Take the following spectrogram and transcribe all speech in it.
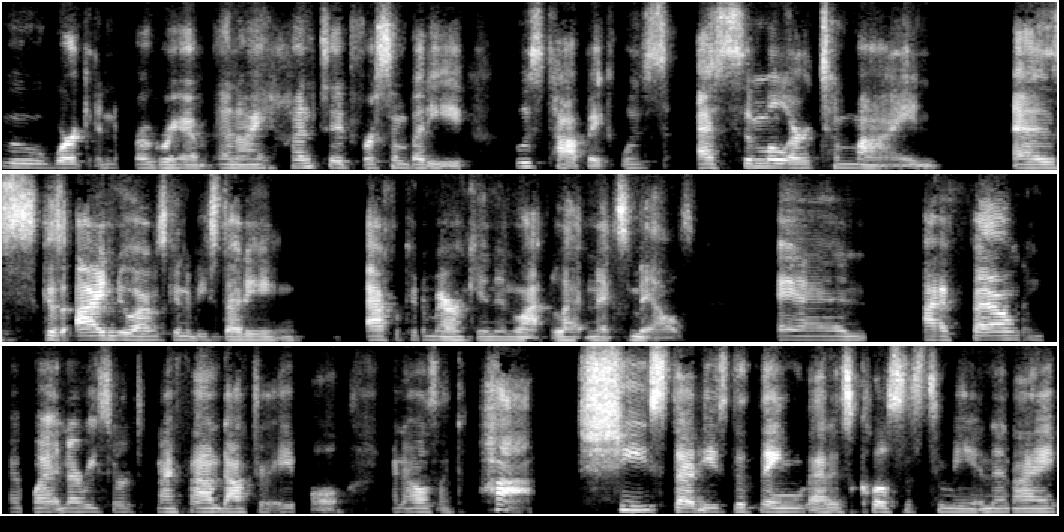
who work in the program, and I hunted for somebody whose topic was as similar to mine as because I knew I was going to be studying African American and Latinx males. And I found, I went and I researched and I found Dr. Abel, and I was like, ha, she studies the thing that is closest to me. And then I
